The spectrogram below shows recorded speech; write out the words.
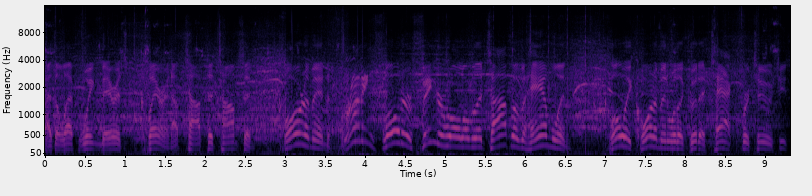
At the left wing there, it's Claren up top to Thompson. Cornemann running floater finger roll over the top of Hamlin. Chloe Cornemann with a good attack for two. She's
